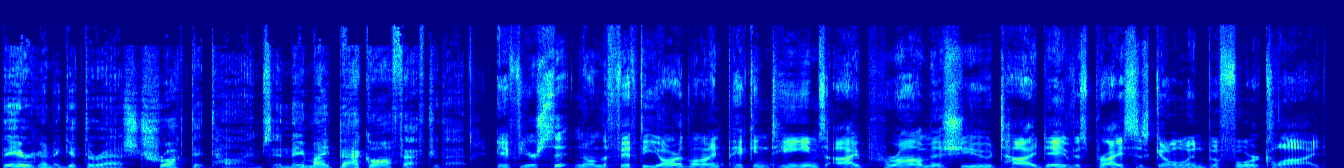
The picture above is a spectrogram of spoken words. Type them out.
They are going to get their ass trucked at times, and they might back off after that. If you're sitting on the 50 yard line picking teams, I promise you Ty Davis Price is going before Clyde.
